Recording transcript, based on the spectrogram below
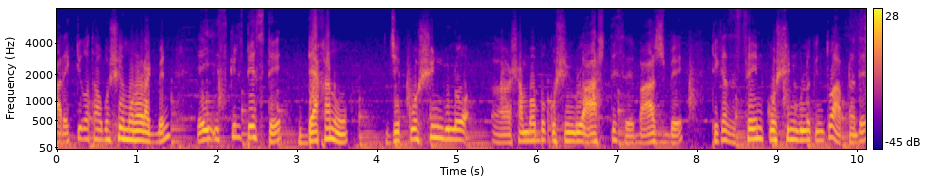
আর একটি কথা অবশ্যই মনে রাখবেন, এই স্কিল টেস্টে দেখানো যে কোশ্চিনগুলো সম্ভাব্য কোশ্চিনগুলো আসতেছে বা আসবে, ঠিক আছে? সেম কোশ্চিনগুলো কিন্তু আপনাদের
